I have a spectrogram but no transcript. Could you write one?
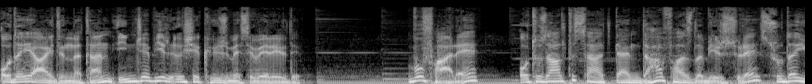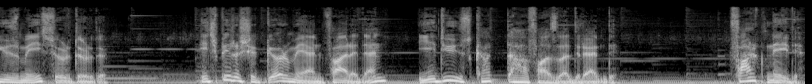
Odayı aydınlatan ince bir ışık hüzmesi verildi. Bu fare 36 saatten daha fazla bir süre suda yüzmeyi sürdürdü. Hiçbir ışık görmeyen fareden 700 kat daha fazla direndi. Fark neydi?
